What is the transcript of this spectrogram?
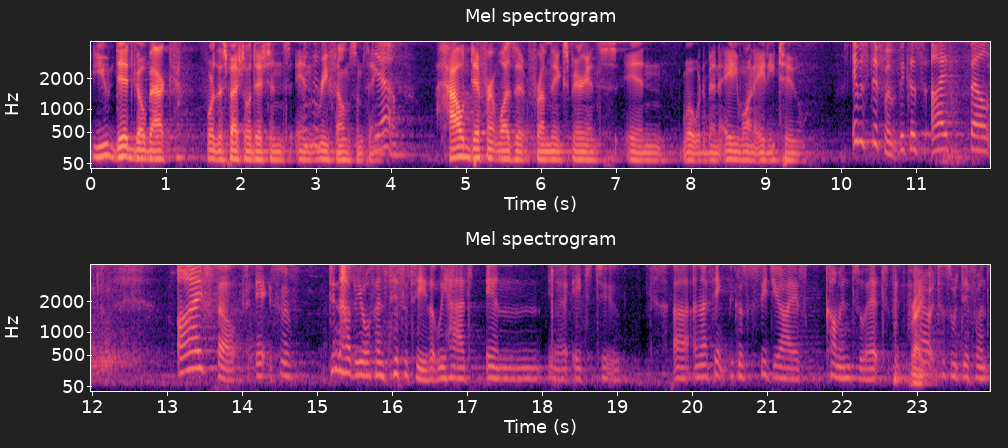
you did go back for the special editions and refilm some things. Mm-hmm. Yeah. How different was it from the experience in what would have been 81, 82? It was different because I felt, I felt it sort of didn't have the authenticity that we had in, you know, 82. Uh, and I think because CGI has come into it, the Right. characters were different.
